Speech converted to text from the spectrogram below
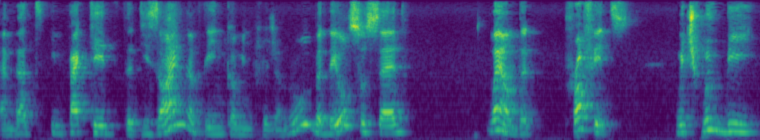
And that impacted the design of the income inclusion rule. But they also said, well, the profits which will be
